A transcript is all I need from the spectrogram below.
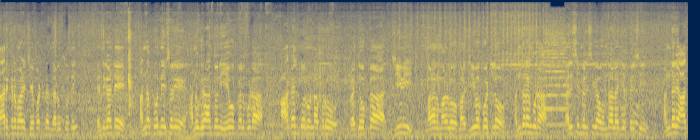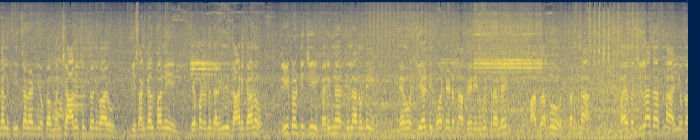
కార్యక్రమాన్ని చేపట్టడం జరుగుతుంది. ఎందుకంటే అన్నపూర్ణేశ్వరి అనుగ్రహంతో ఏ ఒక్కరు కూడా ఆకలితో ఉన్నప్పుడు ప్రతి ఒక్క జీవి మన మనలో మన జీవకోటిలో అందరం కూడా కలిసిమెలిసిగా ఉండాలని చెప్పేసి అందరి ఆకలిని తీర్చాలని ఒక మంచి ఆలోచనతో వారు ఈ సంకల్పాన్ని చేపట్టడం జరిగింది. దానికి గాను త్రీ ట్వంటీ జీ కరీంనగర్ జిల్లా నుండి మేము జిఎల్టీ కోఆర్డినేటర్ నా పేరు ఇనుగుర్తి రమేష్. మా క్లబ్ తరఫున మా యొక్క జిల్లా తరఫున ఈ యొక్క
